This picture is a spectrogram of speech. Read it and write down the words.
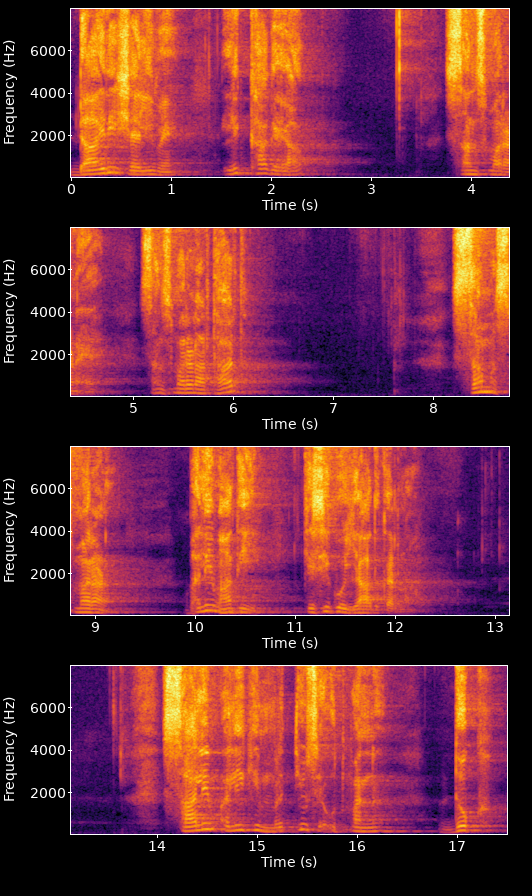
डायरी शैली में लिखा गया संस्मरण है। संस्मरण अर्थात समस्मरण, भली भांति किसी को याद करना। सालिम अली की मृत्यु से उत्पन्न दुख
